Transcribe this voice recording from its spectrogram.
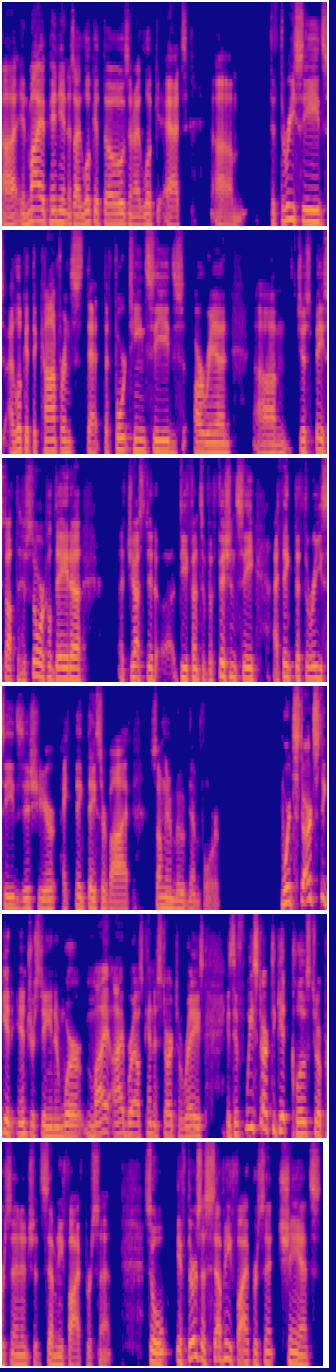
Uh, in my opinion, as I look at those and I look at um, the three seeds. I look at the conference that the 14 seeds are in, um, just based off the historical data, adjusted uh, defensive efficiency. I think the three seeds this year, I think they survive. So I'm going to move them forward. Where it starts to get interesting and where my eyebrows kind of start to raise is if we start to get close to a percentage at 75%. So if there's a 75% chance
